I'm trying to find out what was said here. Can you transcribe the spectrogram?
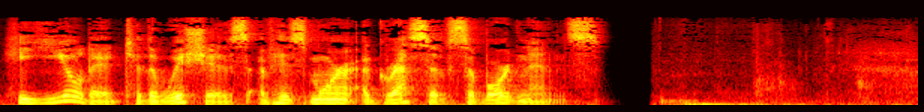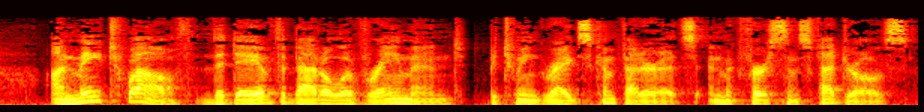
he yielded to the wishes of his more aggressive subordinates. On May 12th, the day of the Battle of Raymond between Gregg's Confederates and McPherson's Federals,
